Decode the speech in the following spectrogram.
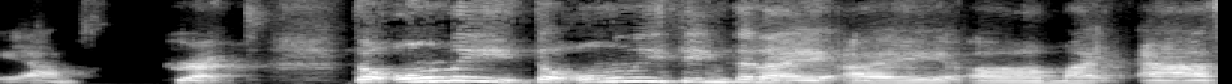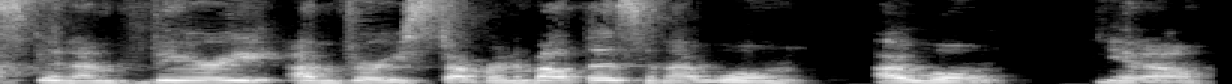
yeah. Correct. The only the only thing that I I uh, might ask, and I'm very I'm very stubborn about this, and I won't I won't you know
